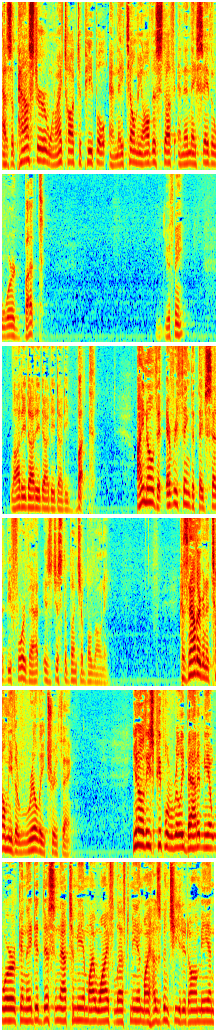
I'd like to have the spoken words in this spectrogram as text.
As a pastor, when I talk to people and they tell me all this stuff and then they say the word but, you with me? La di da di da di da di. But I know that everything that they've said before that is just a bunch of baloney. Because now they're going to tell me the really true thing. You know, these people were really bad at me at work, and they did this and that to me, and my wife left me, and my husband cheated on me, and,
